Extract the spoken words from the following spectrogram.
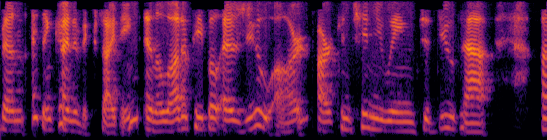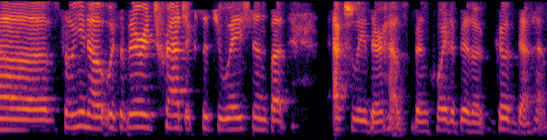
been, I think, kind of exciting. And a lot of people, as you are, are continuing to do that. Uh, so, you know, it was a very tragic situation, but actually there has been quite a bit of good that has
